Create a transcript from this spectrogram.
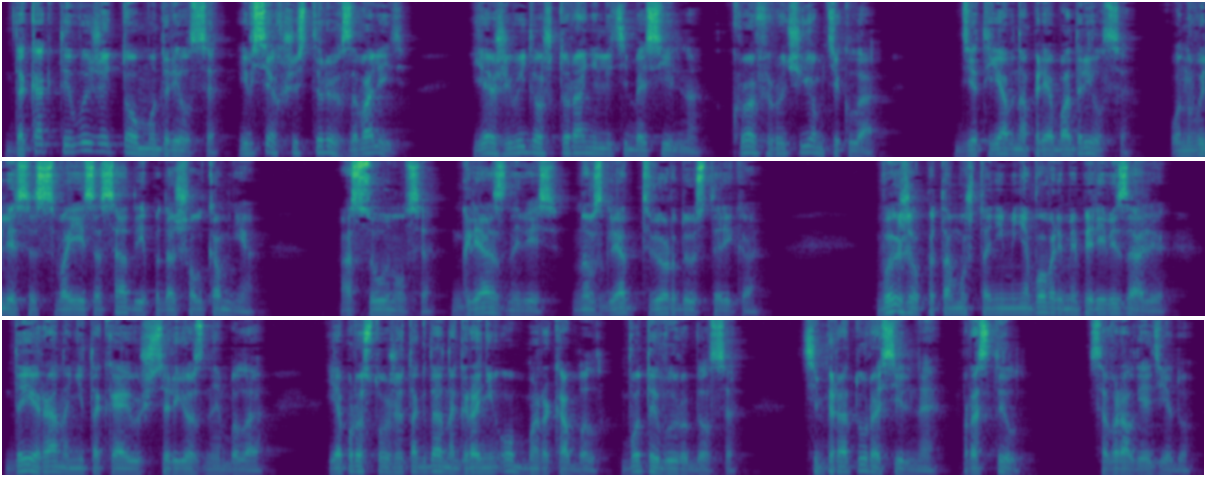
Да как ты выжить-то умудрился и всех шестерых завалить? Я же видел, что ранили тебя сильно. Кровь ручьем текла. Дед явно приободрился. Он вылез из своей засады и подошел ко мне. Осунулся, грязный весь, но взгляд твердый у старика. Выжил, потому что они меня вовремя перевязали, да и рана не такая уж серьезная была. Я просто уже тогда на грани обморока был, вот и вырубился. Температура сильная, простыл, соврал я деду.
